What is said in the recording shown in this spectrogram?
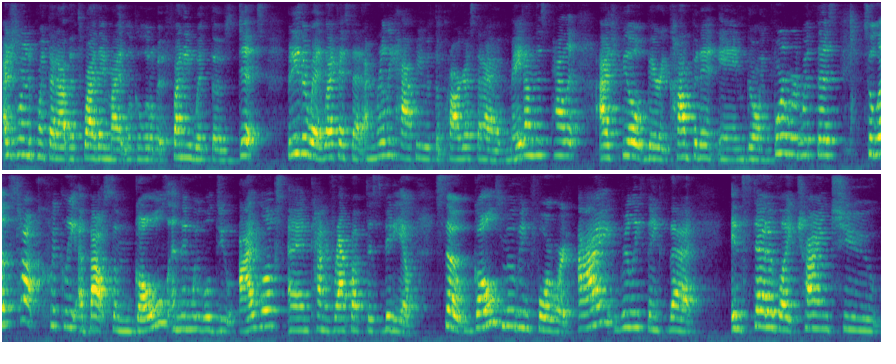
I just wanted to point that out. That's why they might look a little bit funny with those dips. But either way, like I said, I'm really happy with the progress that I have made on this palette. I feel very confident in going forward with this. So let's talk quickly about some goals and then we will do eye looks and kind of wrap up this video. So goals moving forward, I really think that instead of like trying to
